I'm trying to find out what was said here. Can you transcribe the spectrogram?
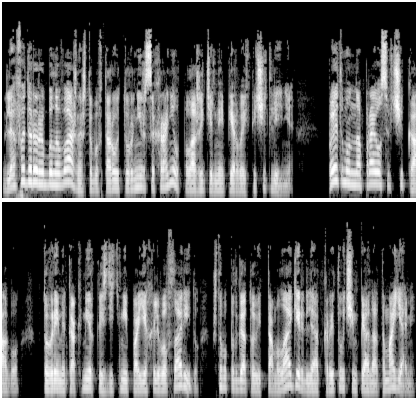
Для Федерера было важно, чтобы второй турнир сохранил положительные первые впечатления – Поэтому он направился в Чикаго, в то время как Мирка с детьми поехали во Флориду, чтобы подготовить там лагерь для открытого чемпионата Майами.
